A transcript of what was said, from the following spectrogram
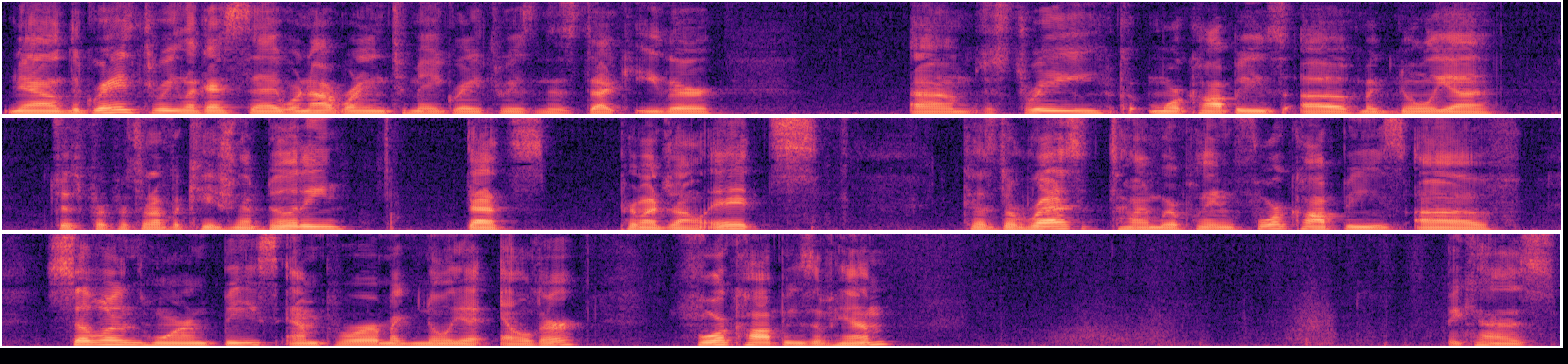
now, the grade 3, like I said, we're not running too many grade 3s in this deck either. Um, just three more copies of Magnolia just for personification ability. That's pretty much all it's. Because the rest of the time, we're playing four copies of Sylvan Horned Beast Emperor Magnolia Elder. Four copies of him. Because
